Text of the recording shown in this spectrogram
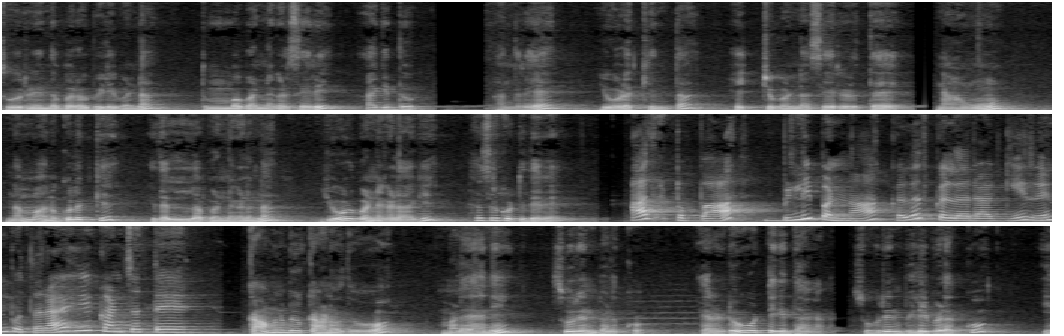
ಸೂರ್ಯನಿಂದ ಬರೋ ಬಿಳಿ ಬಣ್ಣ ತುಂಬ ಬಣ್ಣಗಳು ಸೇರಿ ಆಗಿದ್ದು. ಅಂದರೆ ಏಳಕ್ಕಿಂತ ಹೆಚ್ಚು ಬಣ್ಣ ಸೇರಿರುತ್ತೆ. ನಾವು ನಮ್ಮ ಅನುಕೂಲಕ್ಕೆ ಇದೆಲ್ಲ ಬಣ್ಣಗಳನ್ನು ಏಳು ಬಣ್ಣಗಳಾಗಿ ಹೆಸರು ಕೊಟ್ಟಿದ್ದೇವೆ. ಆದ್ರೆ ಪಪ್ಪ ಬಿಳಿ ಬಣ್ಣ ಕಲರ್ ಕಲರ್ ಆಗಿ ರೇನ್ಬೋ ತರ ಹೇಗೆ ಕಾಣಿಸುತ್ತೆ? ಕಾಮನ್ ಬಿಲ್ ಕಾಣೋದು ಮಳೆ ಹನಿ ಸೂರ್ಯನ ಬೆಳಕು. ಎರಡೂ ಒಟ್ಟಿಗಿದ್ದಾಗ. ಸೂರ್ಯನ ಬಿಳಿ ಬೆಳಕು ಈ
